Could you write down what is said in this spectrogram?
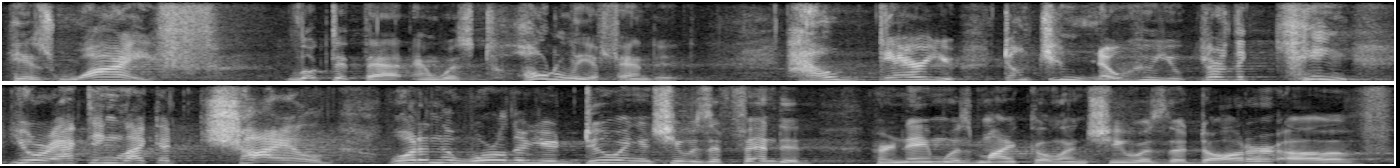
his wife looked at that and was totally offended. How dare you? Don't you know who you You're the king. You're acting like a child. What in the world are you doing? And she was offended. Her name was Michal and she was the daughter of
